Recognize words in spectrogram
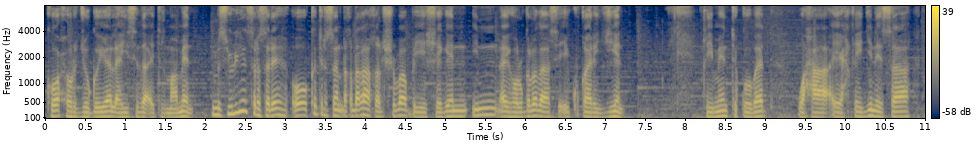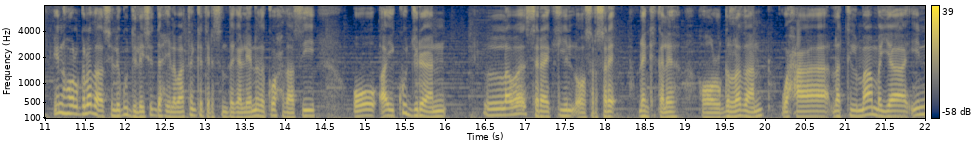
koox horjoogayaal ahi sida ay tilmaameen. Mas'uuliyiin sarsare oo ka tirsan dhaqdhaqaaqa al-shabaab ayay sheegeen ay howlgalladaasi ay ku qaarijiyeen qiimeynta koowaad waxa ay xaqiijinaysaa in howlgalladaasi lagu dilay saddex iyo labaatan ka tirsan dagaalyahanada kooxdaasi oo ay ku jiraan laba saraakiil oo sarsare. Dhanka kale howlgalladan waxaa la tilmaamayaa in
